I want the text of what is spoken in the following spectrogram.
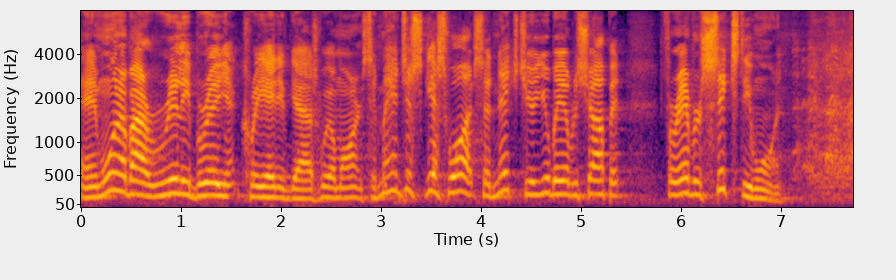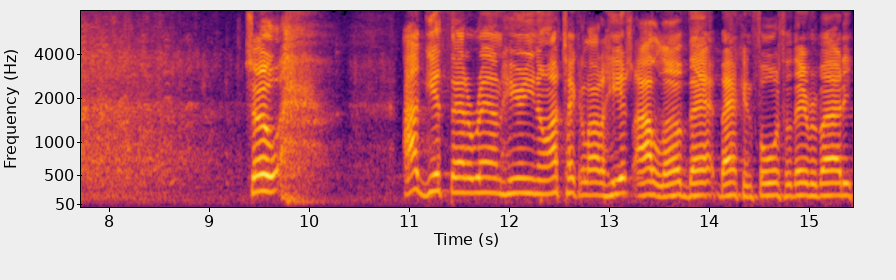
And one of our really brilliant creative guys, Will Martin, said, Man, just guess what? Said, next year you'll be able to shop at Forever 61. so I get that around here. You know, I take a lot of hits. I love that back and forth with everybody.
